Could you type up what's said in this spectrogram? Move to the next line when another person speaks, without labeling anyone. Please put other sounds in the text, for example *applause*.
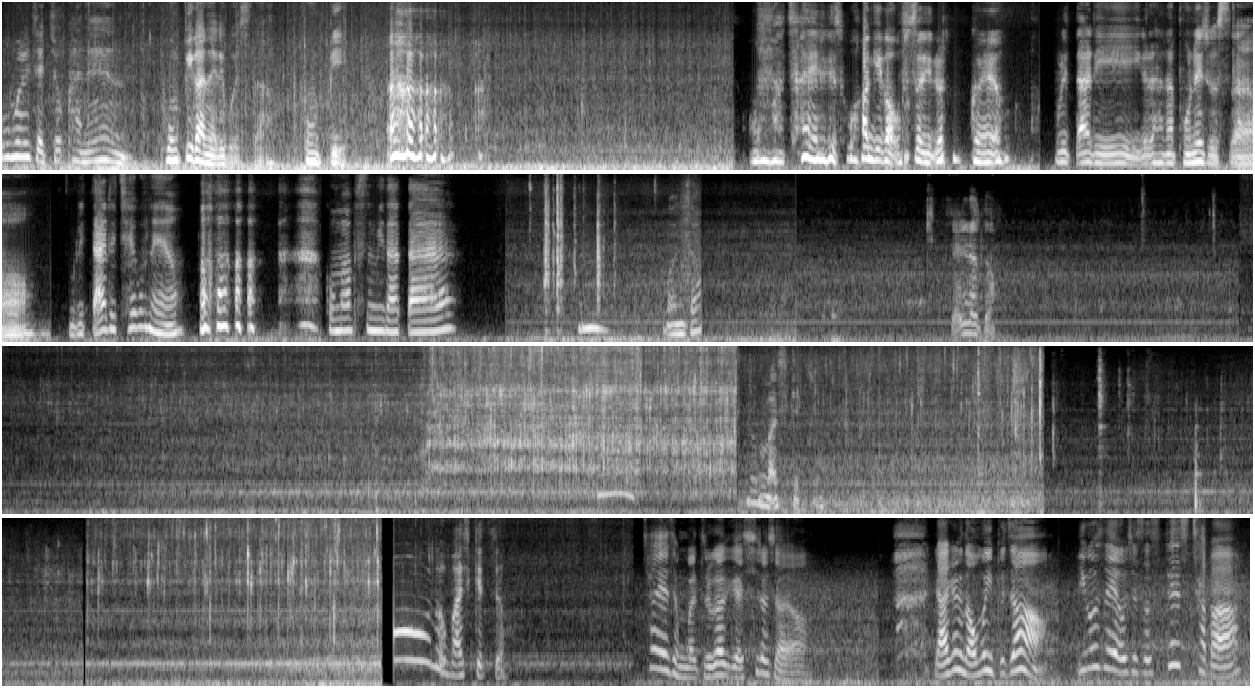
봄을 재촉하는 봄비가 내리고 있어요. 봄비. *laughs* 엄마 차에 왜 소화기가 없어 이러는 거예요. 우리 딸이 이걸 하나 보내줬어요. 우리 딸이 최고네요. *laughs* 고맙습니다, 딸. 음, 먼저 샐러드. 너무 맛있겠죠. 오, 너무 맛있겠죠. 차에 정말 들어가기가 싫어져요. 야경 너무 이쁘죠? 이곳에 오셔서 스텔스 차봐.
